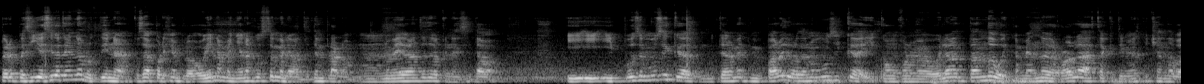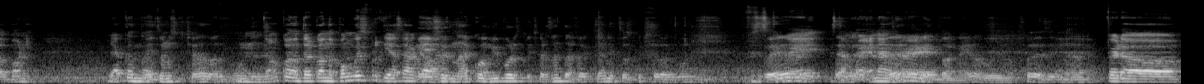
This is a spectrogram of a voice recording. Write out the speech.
Pero pues sí, yo sigo teniendo rutina. O sea, por ejemplo, hoy en la mañana justo me levanté temprano. mm, media hora antes de lo que necesitaba. Y, y, y puse música, literalmente me paro y ordeno música. Y conforme me voy levantando, voy cambiando de rola hasta que termino escuchando Bad Bunny. Ya cuando. Ahí tú no escuchabas Bad Bunny. No, cuando, cuando pongo eso es porque ya se va a Me dices naco a mí por escuchar Santa Fe Clan y tú escuchas Bad Bunny. Pues es que, güey, buenas, eres güey. reggaetonero, güey, no puedo decir nada. Pero,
